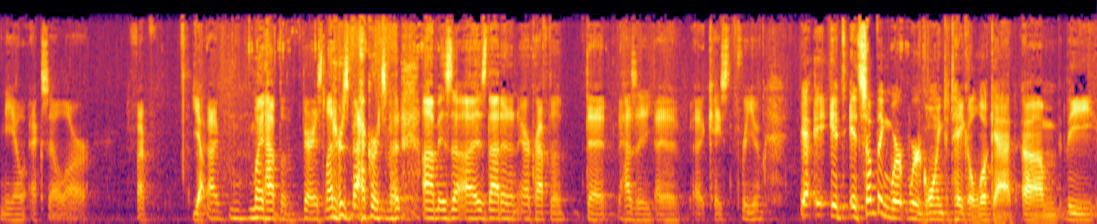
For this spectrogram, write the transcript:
Neo XLR? I, yeah, I might have the various letters backwards, but um, is uh, is that an aircraft that, that has a, a, a case for you? Yeah, it, it's something we're, we're going to take a look at. Um, the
